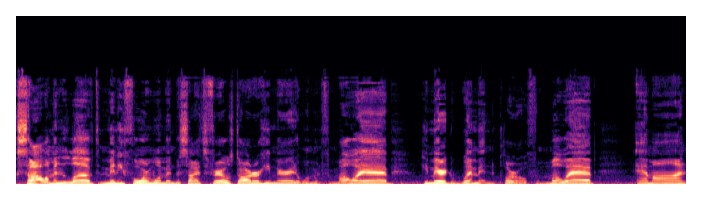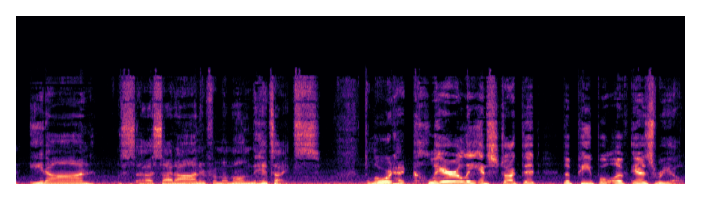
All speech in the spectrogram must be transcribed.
Solomon loved many foreign women. Besides Pharaoh's daughter, he married a woman from Moab. He married women, plural, from Moab, Ammon, Edom, uh, Sidon, and from among the Hittites. The Lord had clearly instructed the people of Israel.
